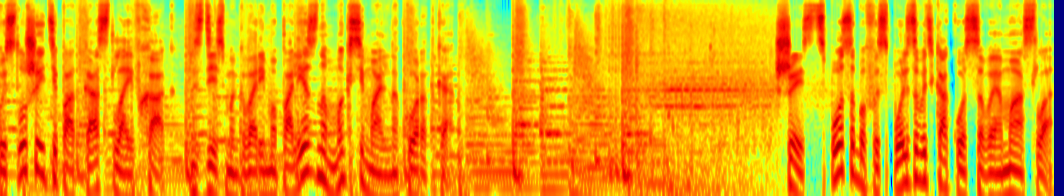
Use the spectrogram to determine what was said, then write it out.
Вы слушаете подкаст «Лайфхак». Здесь мы говорим о полезном максимально коротко. Шесть способов использовать кокосовое масло.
